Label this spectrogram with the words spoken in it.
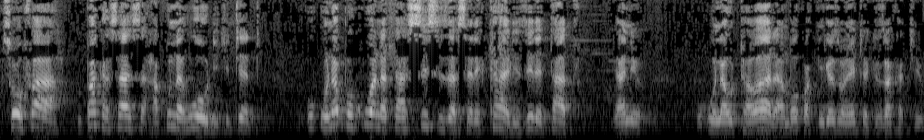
so far mpaka sasa hakuna huo udikteta. Unapokuwa na taasisi za serikali zile tatu, yani una utawala ambao kwa Kiingereza wanaita executive,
